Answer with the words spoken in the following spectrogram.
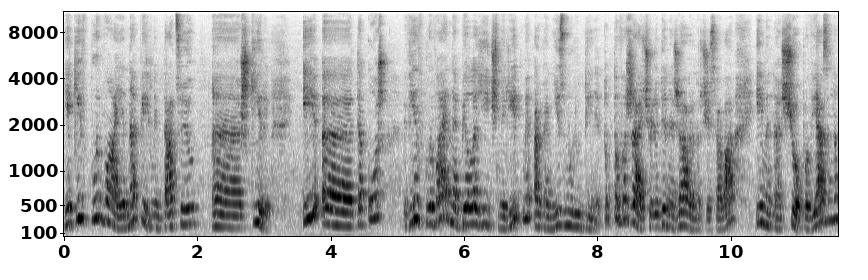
який впливає на пігментацію е, шкіри. І е, також він впливає на біологічні ритми організму людини. Тобто вважає, що людина жаворонок чи сова, іменно що пов'язано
